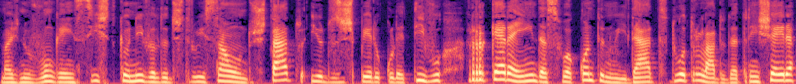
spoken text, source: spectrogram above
Mas Novunga insiste que o nível de destruição do Estado e o desespero coletivo requer ainda a sua continuidade do outro lado da trincheira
